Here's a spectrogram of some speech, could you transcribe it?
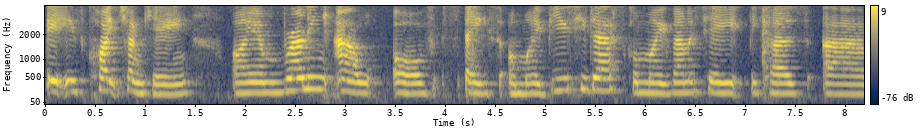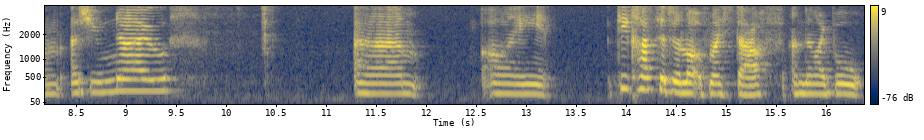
It is quite chunky. I am running out of space on my beauty desk, on my vanity, because um, as you know, um, I decluttered a lot of my stuff and then I bought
